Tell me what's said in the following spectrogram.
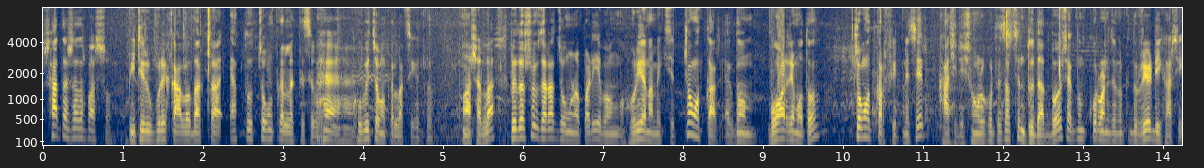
সাতাশ হাজার পাঁচশো। পিঠের উপরে কালো দাগটা এত চমৎকার লাগতেছে হ্যাঁ, হ্যাঁ। খুবই চমৎকার লাগছে কিন্তু। মাশাল্লাহ প্রিয় দর্শক যারা যমুনাপাড়ি এবং হরিয়ানা মিক্সের চমৎকার একদম বোয়ারের মতো চমৎকার ফিটনেসের খাসিটি সংগ্রহ করতে চাচ্ছেন। দুই দাঁত বয়স একদম কোরবানির জন্য কিন্তু রেডি খাসি।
